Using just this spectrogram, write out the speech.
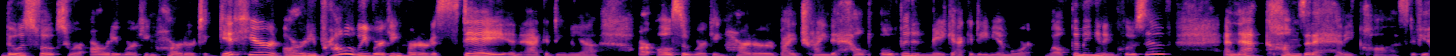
those folks who are already working harder to get here and already probably working harder to stay in academia are also working harder by trying to help open and make academia more welcoming and inclusive. And that comes at a heavy cost. If you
